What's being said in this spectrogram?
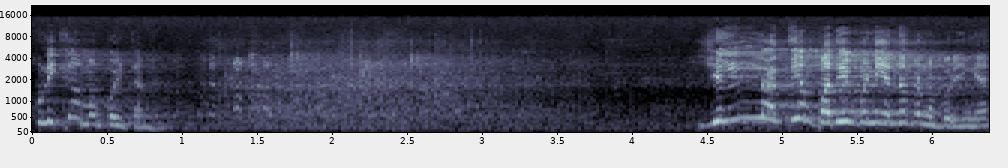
குளிக்காமல் போயிட்டாங்க. எல்லாத்தையும் பதிவு பண்ணி என்ன பண்ண போறீங்க?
